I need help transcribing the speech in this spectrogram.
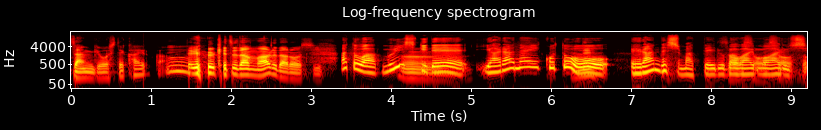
残業して帰るか。っていう決断もあるだろうし、あとは無意識でやらないことを選んでしまっている場合もあるし。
